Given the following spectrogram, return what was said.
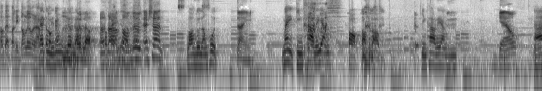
ตั้งแต่ตอนนี้ต้องเริ่มแล้วนะแค่ตรงนี้ต้องกไก่เริ่มแล้วเริ่มแล้วอะสามสองหนึ่งแอคชั่นลองดูลองพูดๆไก่ไม่กินข้าวหรือยังตอบตอบตอบ กินข้าวหรือยังแก้วอ่า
